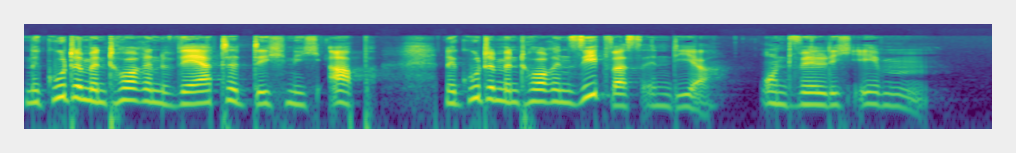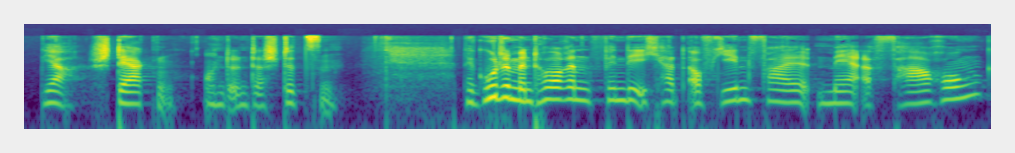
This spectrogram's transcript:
Eine gute Mentorin wertet dich nicht ab. Eine gute Mentorin sieht was in dir und will dich eben ja, stärken und unterstützen. Eine gute Mentorin, finde ich, hat auf jeden Fall mehr Erfahrung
